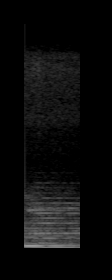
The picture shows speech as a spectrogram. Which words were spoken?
Mm-hmm.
